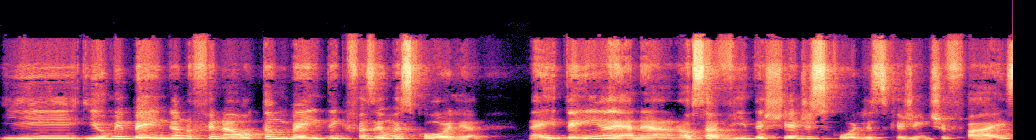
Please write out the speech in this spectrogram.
e, e o Mibenga, no final, também tem que fazer uma escolha. Né? E tem, é, né, a nossa vida é cheia de escolhas que a gente faz,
